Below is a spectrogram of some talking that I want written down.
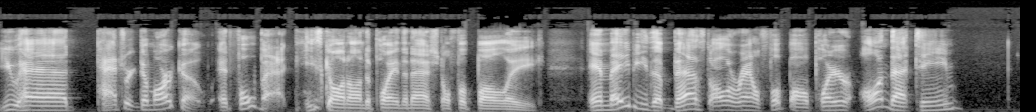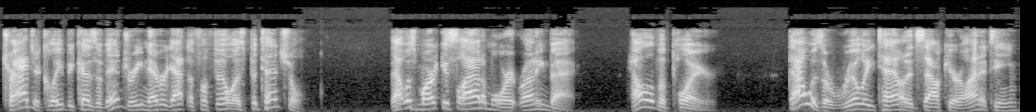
You had Patrick DiMarco at fullback. He's gone on to play in the National Football League. And maybe the best all around football player on that team tragically, because of injury, never got to fulfill his potential. That was Marcus Lattimore at running back. Hell of a player. That was a really talented South Carolina team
